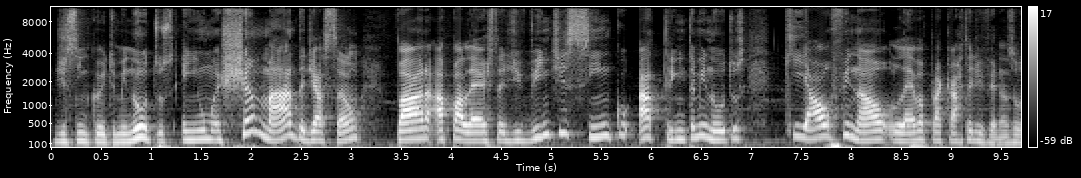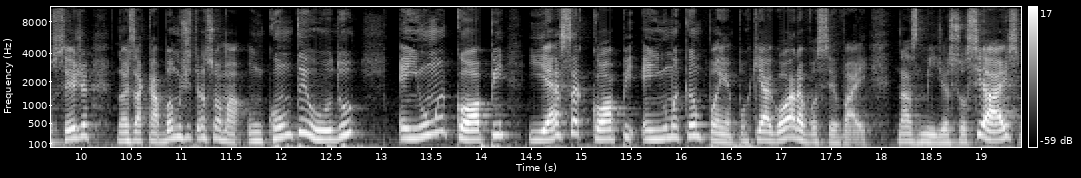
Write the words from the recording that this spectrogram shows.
de 5, 8 minutos em uma chamada de ação para a palestra de 25 a 30 minutos, que ao final leva para a carta de vendas. Ou seja, nós acabamos de transformar um conteúdo em uma copy e essa copy em uma campanha, porque agora você vai nas mídias sociais,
